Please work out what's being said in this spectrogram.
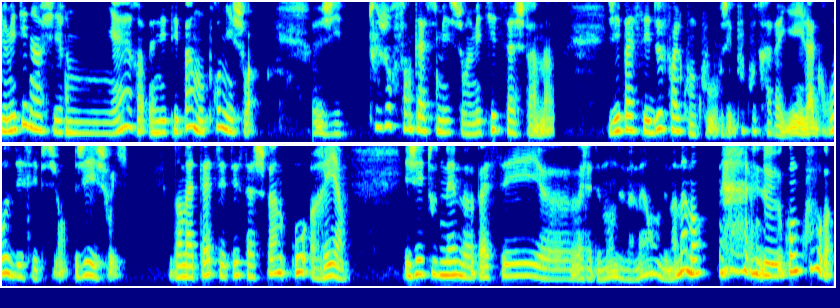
Le métier d'infirmière n'était pas mon premier choix. J'ai toujours fantasmé sur le métier de sage-femme. J'ai passé deux fois le concours, j'ai beaucoup travaillé et la grosse déception, j'ai échoué. Dans ma tête, c'était sage-femme ou rien. J'ai tout de même passé euh, à la demande de ma maman, de ma maman le concours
